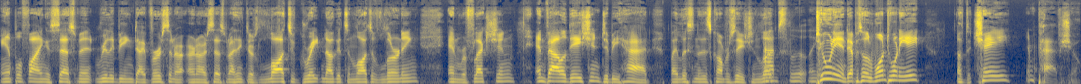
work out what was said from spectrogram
amplifying assessment, really being diverse in our, in our assessment. I think there's lots of great nuggets and lots of learning and reflection and validation to be had by listening to this conversation. Look, Absolutely. Tune in to episode 128 of the Chey and Pav Show.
